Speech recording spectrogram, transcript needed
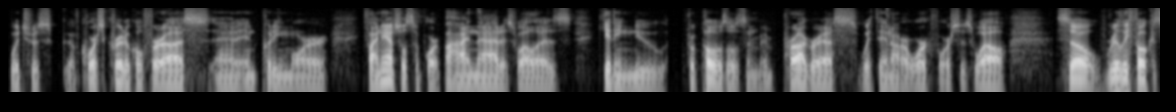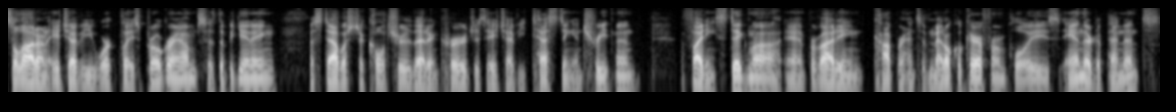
which was, of course, critical for us in putting more financial support behind that, as well as getting new proposals and progress within our workforce as well. So, really focused a lot on HIV workplace programs at the beginning, established a culture that encourages HIV testing and treatment, fighting stigma, and providing comprehensive medical care for employees and their dependents.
